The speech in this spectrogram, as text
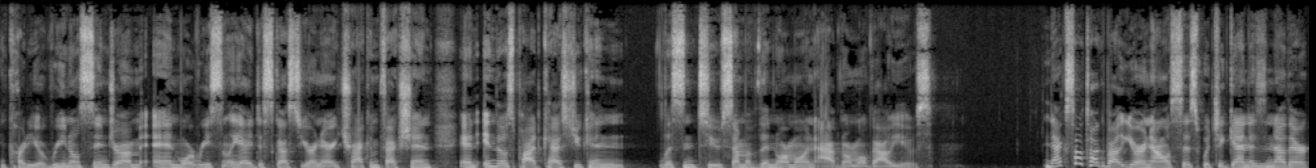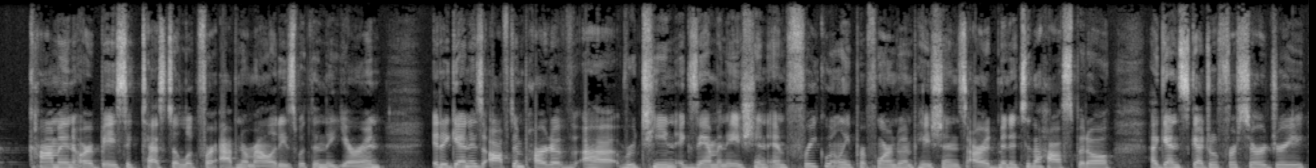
and cardiorenal syndrome. And more recently, I discussed urinary tract infection. And in those podcasts, you can listen to some of the normal and abnormal values. Next, I'll talk about urinalysis, which again is another common or basic test to look for abnormalities within the urine. It again is often part of uh, routine examination and frequently performed when patients are admitted to the hospital, again scheduled for surgery,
